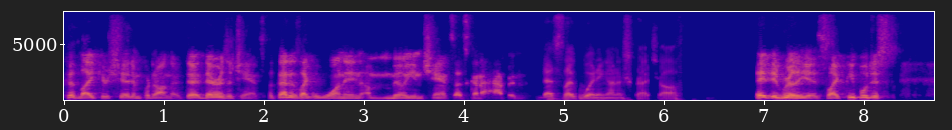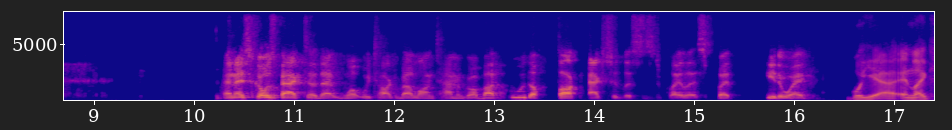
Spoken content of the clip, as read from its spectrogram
could like your shit and put it on there. There, there is a chance, but that is like one in a million chance that's going to happen. That's like winning on a scratch off. It, it really is. Like people just, and this goes back to that what we talked about a long time ago about who the fuck actually listens to playlists. But either way, well, yeah, and like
